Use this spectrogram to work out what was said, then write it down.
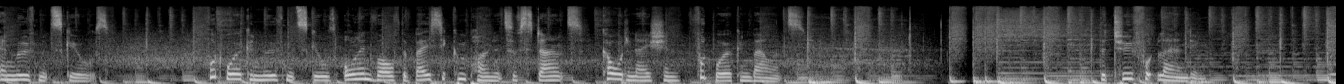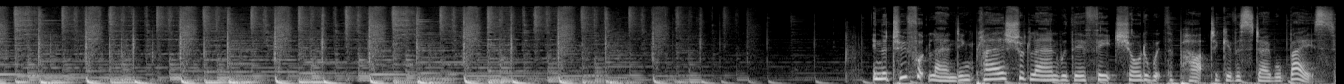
and movement skills. Footwork and movement skills all involve the basic components of stance, coordination, footwork and balance. The two foot landing. In the two foot landing, players should land with their feet shoulder width apart to give a stable base.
